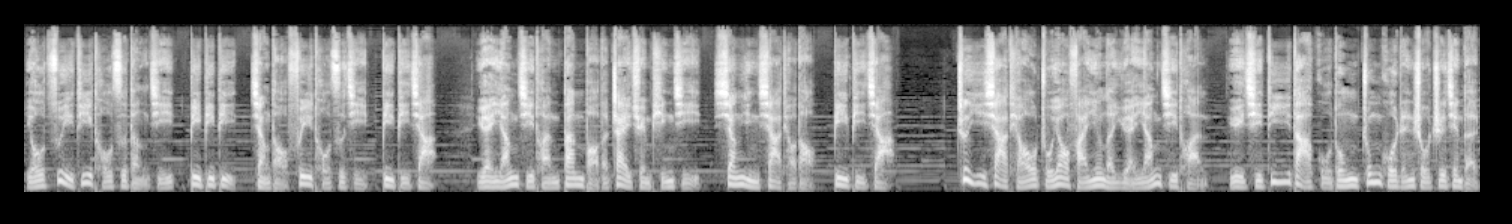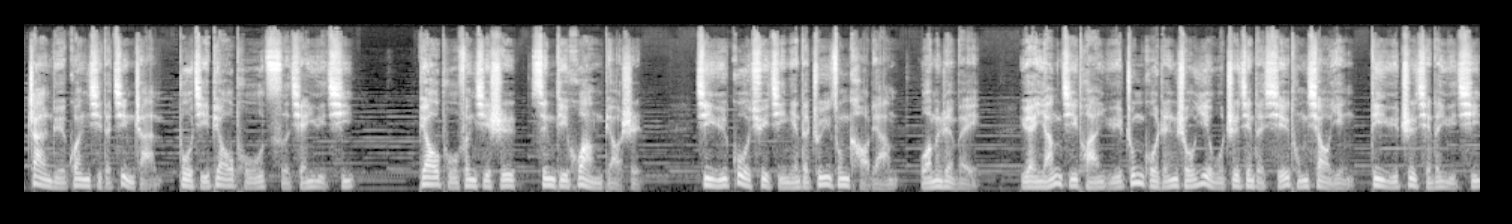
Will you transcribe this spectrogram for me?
由最低投资等级 BBB 降到非投资级 BB 加，远洋集团担保的债券评级相应下调到 BB 加。这一下调主要反映了远洋集团。与其第一大股东中国人寿之间的战略关系的进展不及标普此前预期，标普分析师 Cindy Huang 表示，基于过去几年的追踪考量，我们认为远洋集团与中国人寿业务之间的协同效应低于之前的预期。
